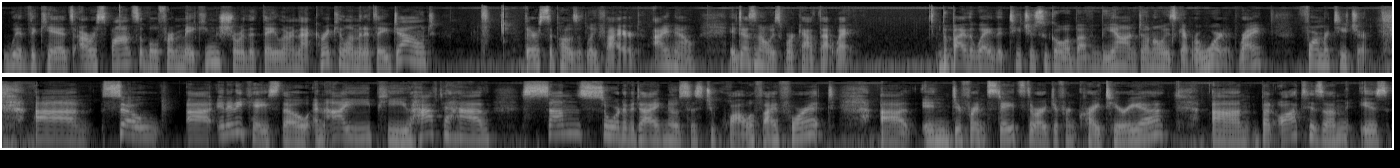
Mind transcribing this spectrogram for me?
with the kids are responsible for making sure that they learn that curriculum, and if they don't, they're supposedly fired. I know. It doesn't always work out that way. But by the way, the teachers who go above and beyond don't always get rewarded, right? Former teacher. Um, so, uh, in any case, though, an IEP, you have to have some sort of a diagnosis to qualify for it. Uh, in different states, there are different criteria. Um, but autism is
